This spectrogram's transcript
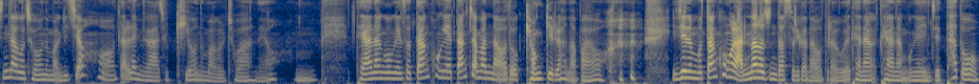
신나고 좋은 음악이죠? 어, 딸내미가 아주 귀여운 음악을 좋아하네요. 음, 대한항공에서 땅콩에 땅자만 나와도 경기를 하나 봐요. 이제는 뭐 땅콩을 안 나눠준다 소리가 나오더라고요. 대한, 대한항공에 이제 타도,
